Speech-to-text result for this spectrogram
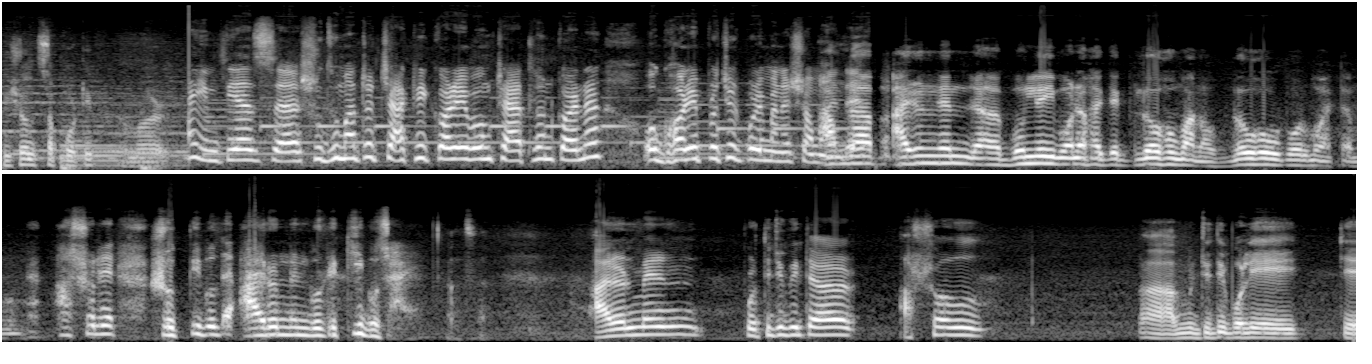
ভীষণ সাপোর্টিভ আমার হ্যাঁ, ইমতিয়াজ শুধুমাত্র চাকরি করে এবং ট্রায়াথলন করে না ও ঘরে প্রচুর পরিমাণে সময় আমরা আয়রন ম্যান বললেই মনে হয় যে লৌহ মানব লৌহ বর্ম একটা মন। আসলে সত্যি বলতে আয়রন ম্যান বলতে কি বোঝায়? আচ্ছা। আয়রনম্যান প্রতিযোগিতার আসল আমি যদি বলি যে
